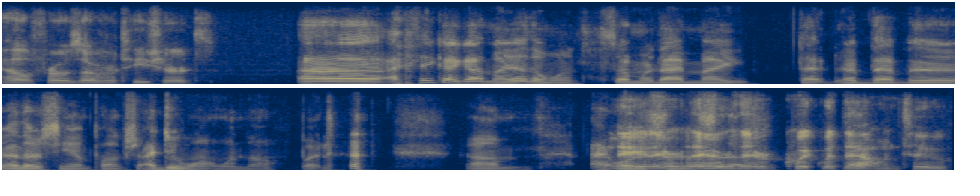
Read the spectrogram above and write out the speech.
hell froze over T-shirts. Uh, I think I got my other one somewhere. That my that uh, that uh, other CM Punk. Shirt. I do want one though, but um, I Hey, ordered they were they were stuff. they were quick with that one too.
